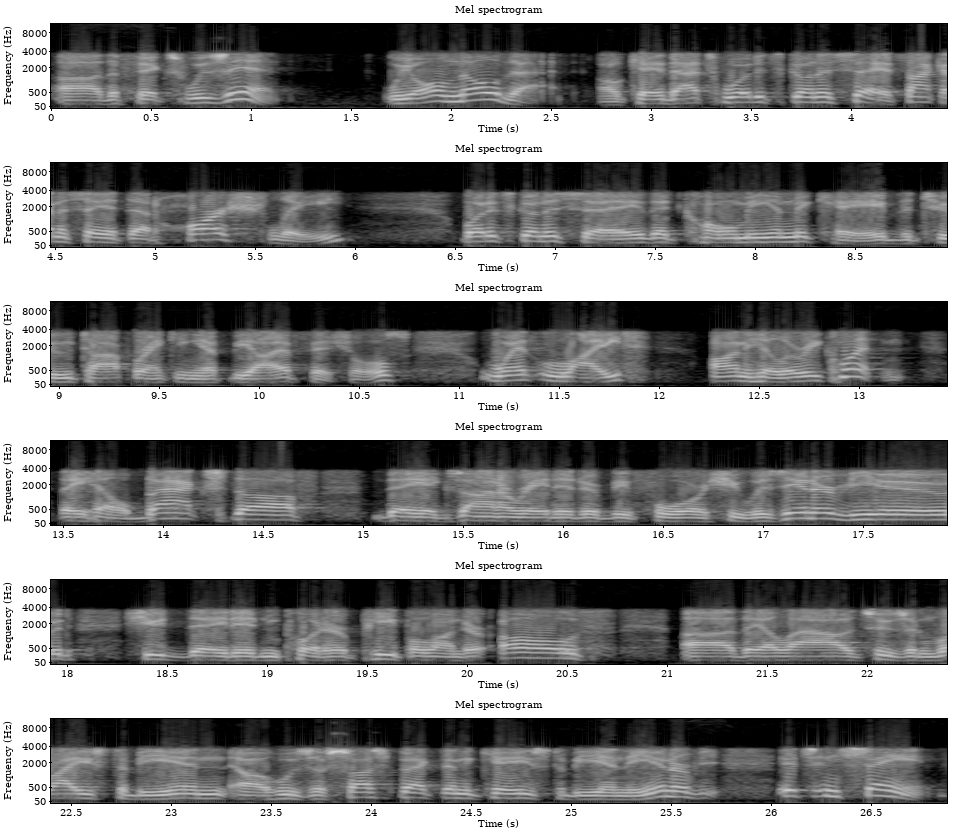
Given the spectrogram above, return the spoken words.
uh, the fix was in. We all know that. Okay, that's what it's going to say. It's not going to say it that harshly, but it's going to say that Comey and McCabe, the two top ranking FBI officials, went light on Hillary Clinton. They held back stuff. They exonerated her before she was interviewed. She, they didn't put her people under oath. Uh, they allowed Susan Rice to be in, uh, who's a suspect in the case, to be in the interview. It's insane.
